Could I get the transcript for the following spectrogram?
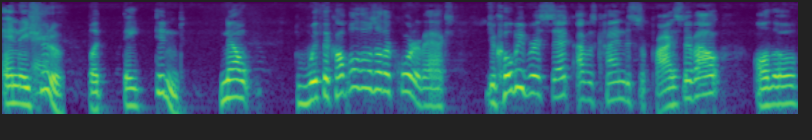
And they should have, but they didn't. Now, with a couple of those other quarterbacks, Jacoby Brissett, I was kind of surprised about, although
